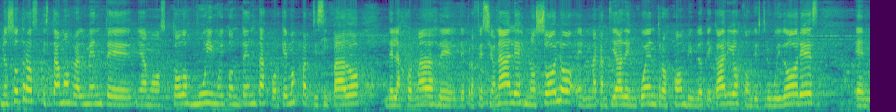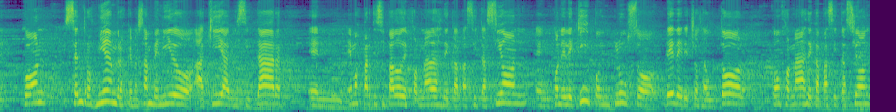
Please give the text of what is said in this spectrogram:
Nosotros estamos realmente, digamos, todos muy, muy contentas porque hemos participado de las jornadas de, profesionales, no solo en una cantidad de encuentros con bibliotecarios, con distribuidores, con centros miembros que nos han venido aquí a visitar, hemos participado de jornadas de capacitación, con el equipo incluso de derechos de autor, con jornadas de capacitación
